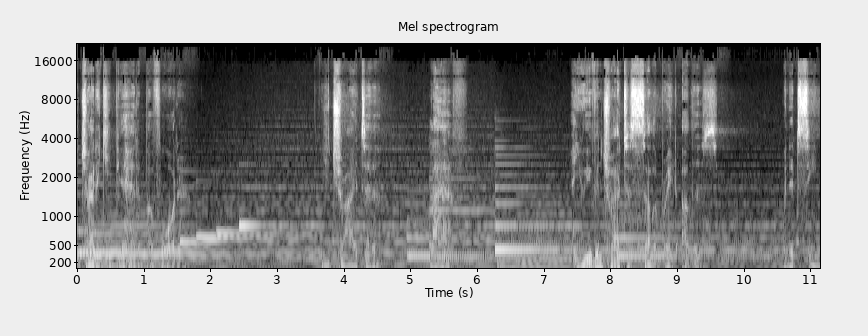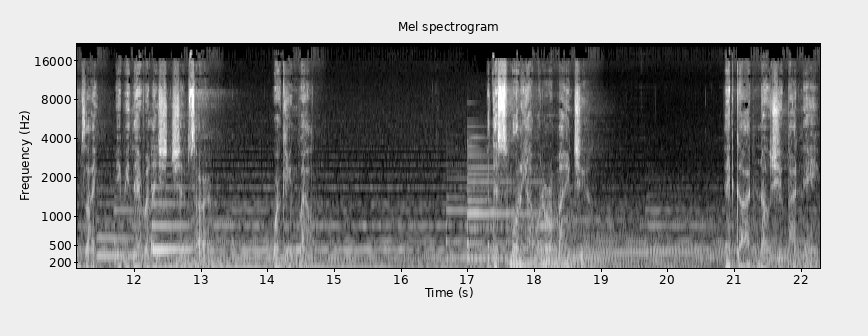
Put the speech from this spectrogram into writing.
You try to keep your head above water. You try to laugh. And you even try to celebrate others when it seems like maybe their relationships are working well. But this morning, I want to remind you that God knows you by name.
